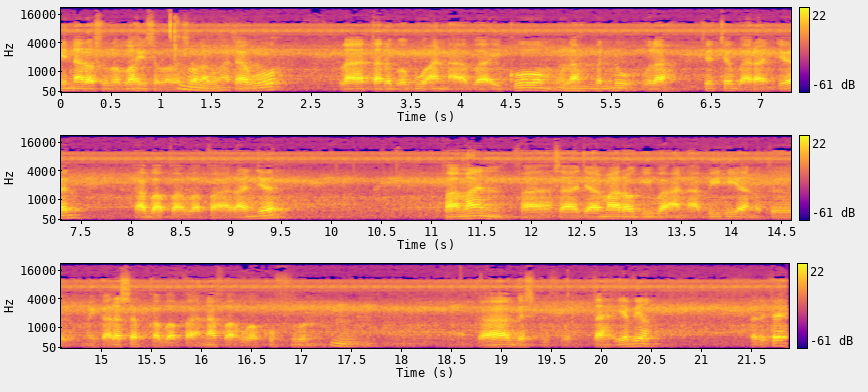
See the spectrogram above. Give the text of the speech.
Inna Rasulullah sallallahu alaihi wasallam adawu la targobu an abaikum ulah bendu ulah cecep aranjeun ka bapak-bapak aranjeun. Paman fa sajalma rogiba an abihi anu teu mikaresep ka bapana fa huwa kufrun. Hmm. maka geus kufur. Tah ya bil. Tadi teh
